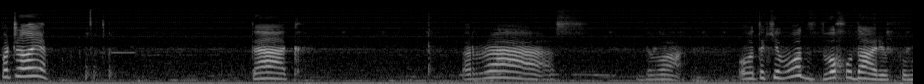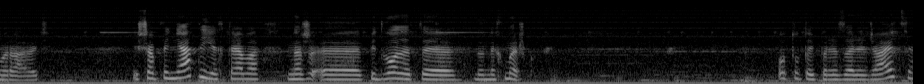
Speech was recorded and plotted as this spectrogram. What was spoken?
Почали. Так. Раз. Два. Отакі от з двох ударів помирають. І щоб підняти їх, треба наж... е, підводити до них мишку. Отут і перезаряджається.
